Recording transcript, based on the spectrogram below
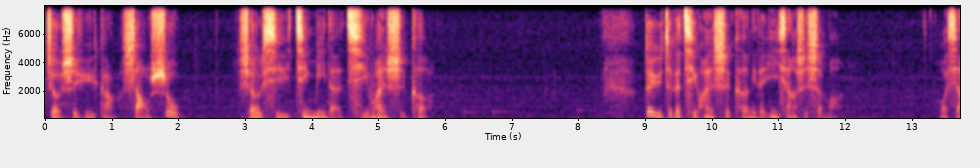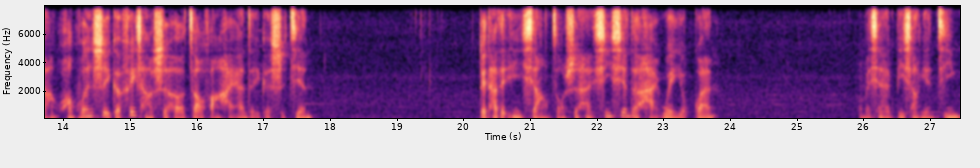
就是渔港少数休息静谧的奇幻时刻。对于这个奇幻时刻，你的印象是什么？我想，黄昏是一个非常适合造访海岸的一个时间。对它的印象总是和新鲜的海味有关。我们现在闭上眼睛，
